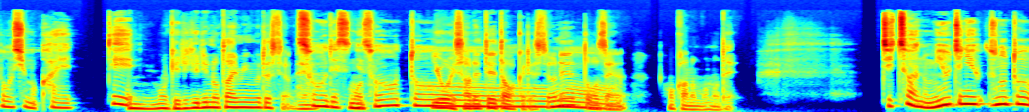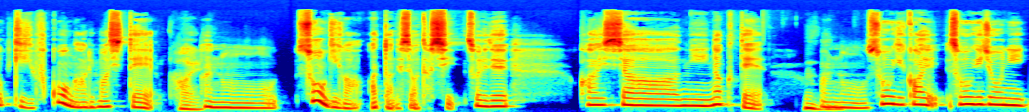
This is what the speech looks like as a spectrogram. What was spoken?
表紙も変えて、うんもうギリギリのタイミングですよね。そうですね、相当。用意されていたわけですよね当然。他のもので。実はあの、身内にその時不幸がありまして、はい。あの、葬儀があったんですよ、私。それで、会社にいなくて、うんあの、葬儀会、葬儀場に、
